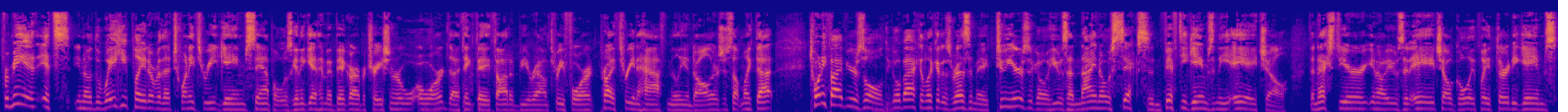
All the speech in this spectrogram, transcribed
For me, it's you know the way he played over that 23 game sample was going to get him a big arbitration award. I think they thought it'd be around three, four, probably three and a half million dollars or something like that. 25 years old. You go back and look at his resume. Two years ago, he was a 906 in 50 games in the AHL. The next year, you know, he was an AHL goalie, played 30 games.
